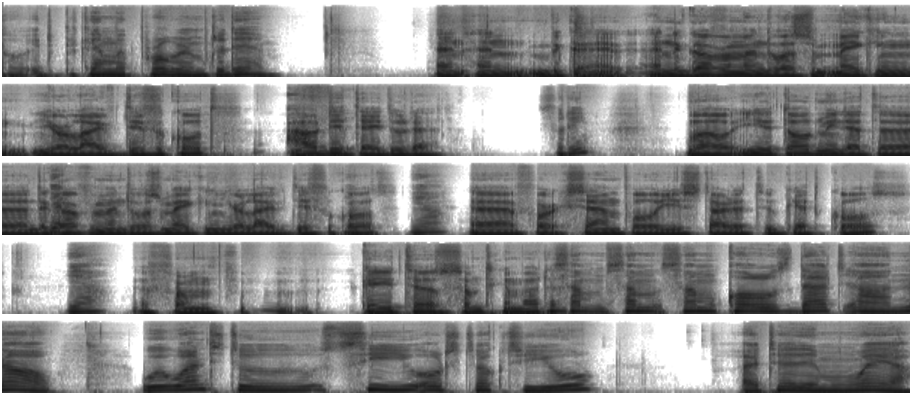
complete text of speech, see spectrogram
So it became a problem to them. And and and the government was making your life difficult. How did they do that? Sorry. Well, you told me that uh, the Yeah. government was making your life difficult. Yeah. Uh, for example, you started to get calls Yeah. uh, from. Can you tell us something about it? Some some some calls that uh, now we want to see you or to talk to you. I tell them where.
